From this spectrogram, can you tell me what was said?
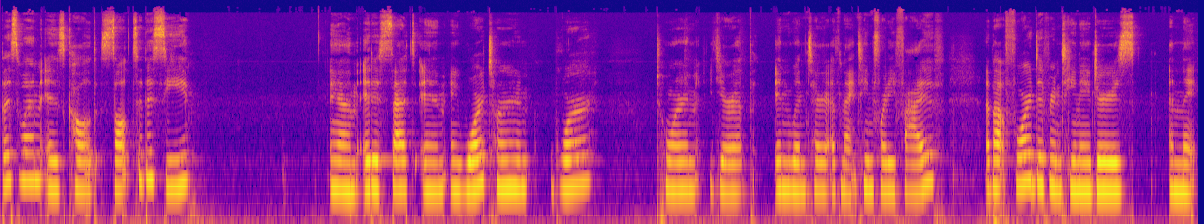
This one is called Salt to the Sea, and it is set in a war torn war torn Europe in winter of 1945. About four different teenagers, and they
